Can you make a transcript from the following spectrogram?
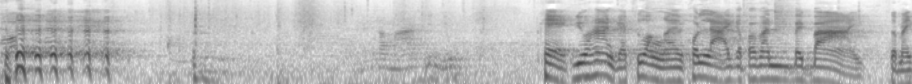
บอก แขกอยู่ห้านกับช่วงไงคนหลายกับประมาณบ่ายๆสมัย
